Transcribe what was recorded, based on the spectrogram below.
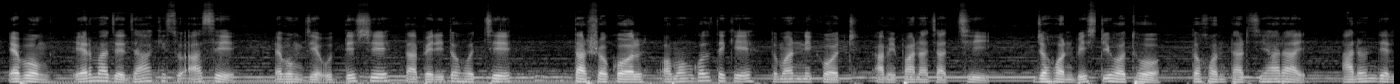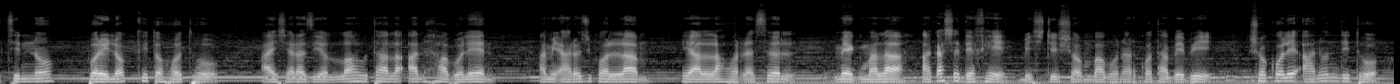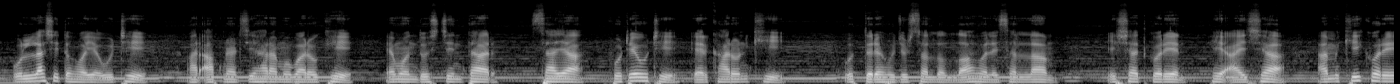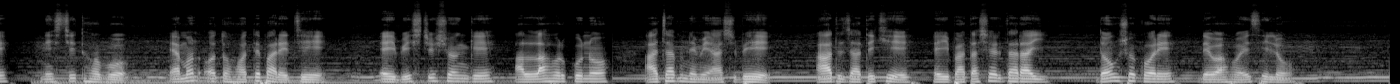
এবং এর মাঝে যা কিছু আছে এবং যে উদ্দেশ্যে তা প্রেরিত হচ্ছে, তার সকল অমঙ্গল থেকে তোমার নিকট আমি পানা চাচ্ছি। যখন বৃষ্টি হতো, তখন তার চেহারায় আনন্দের চিহ্ন পরিলক্ষিত হতো। আয়সা রাজি আল্লাহ তালা আনহা বলেন, আমি আরজ করলাম, হে আল্লাহর রাসুল, মেঘমালা আকাশে দেখে, বৃষ্টির সম্ভাবনার কথা ভেবে সকলে আনন্দিত, উল্লাসিত হয়ে উঠে, আর আপনার চেহারা মোবারকে এমন দুশ্চিন্তার ছায়া ফুটে উঠে, এর কারণ কি? উত্তরে হুজুর সাল্লাহ সাল্লাম ইরশাদ করেন, হে আয়সা আমি কি করে নিশ্চিত হব? এমন অত হতে পারে যে এই বৃষ্টির সঙ্গে আল্লাহর কোনো আজাব নেমে আসবে। আধ জাতিকে এই বাতাসের দ্বারাই ধ্বংস করে দেওয়া হয়েছিল।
